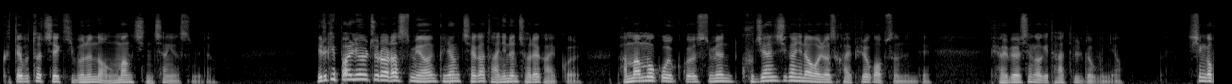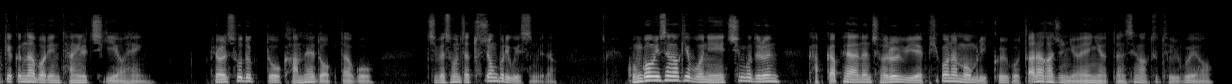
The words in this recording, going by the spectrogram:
그때부터 제 기분은 엉망진창이었습니다. 이렇게 빨리 올 줄 알았으면 그냥 제가 다니는 절에 갈 걸. 밥만 먹고 올 거였으면 굳이 한 시간이나 걸려서 갈 필요가 없었는데 별별 생각이 다 들더군요. 싱겁게 끝나버린 당일치기 여행. 별 소득도 감회도 없다고 집에서 혼자 투정 부리고 있습니다. 곰곰이 생각해보니 친구들은 갑갑해하는 저를 위해 피곤한 몸을 이끌고 따라가준 여행이었다는 생각도 들고요.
